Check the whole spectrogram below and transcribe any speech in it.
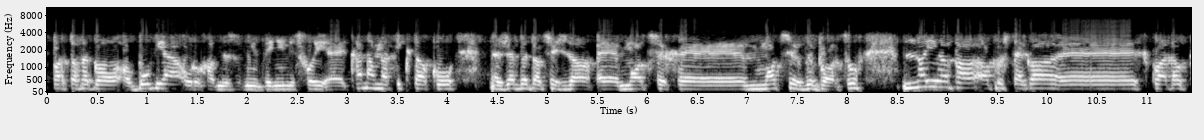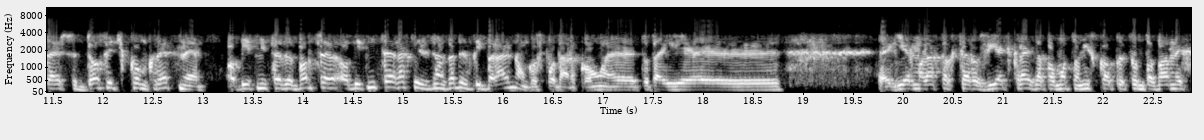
sportowego obuwia, uruchomił m.in. swój kanał na TikToku, żeby dotrzeć do młodszych, młodszych wyborców. No i oprócz tego składał też dosyć konkretne obietnice wyborcze, obietnice raczej związane z liberalną gospodarką. Tutaj Guillermo Lasso chce rozwijać kraj za pomocą nisko oprocentowanych,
